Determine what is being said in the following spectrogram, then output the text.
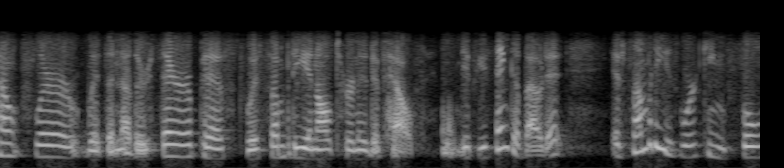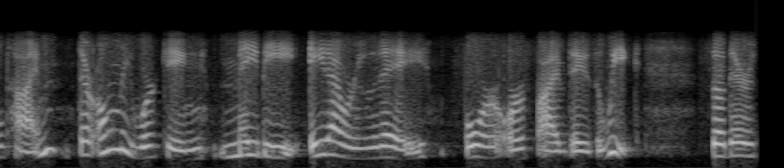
counselor, with another therapist, with somebody in alternative health. If you think about it, if somebody is working full time, they're only working maybe eight hours a day, four or five days a week. So there's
